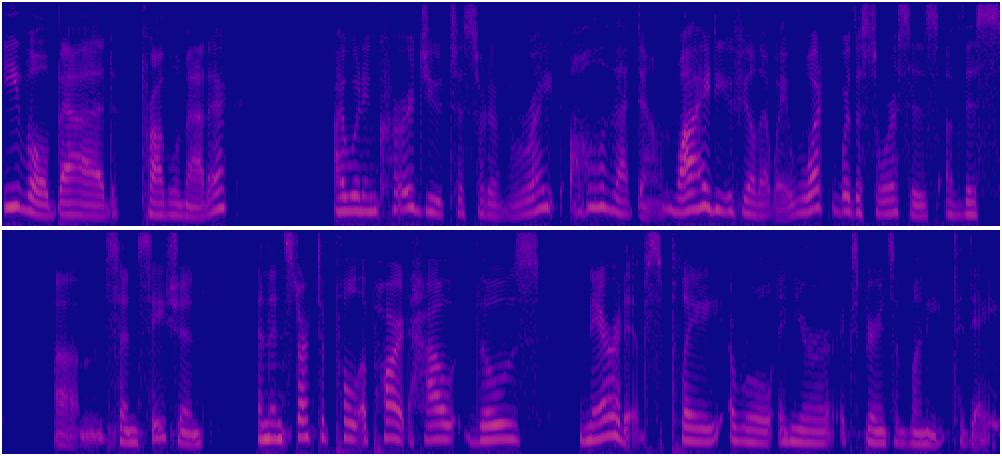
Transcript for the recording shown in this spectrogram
evil, bad, problematic, I would encourage you to sort of write all of that down. Why do you feel that way? What were the sources of this um, sensation? And then start to pull apart how those narratives play a role in your experience of money today.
